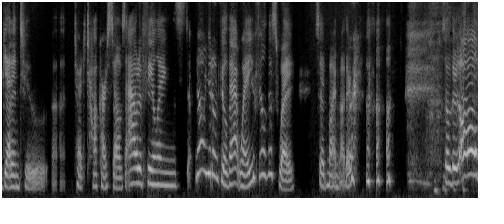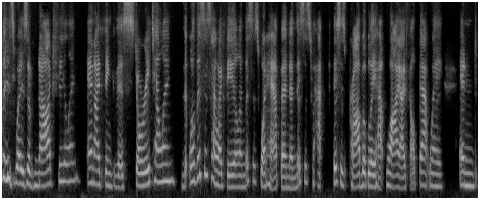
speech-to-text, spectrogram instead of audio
get into, uh, try to talk ourselves out of feelings. No, you don't feel that way. You feel this way, said my mother. so there's all these ways of not feeling and i think this storytelling well this is how i feel and this is what happened and this is this is probably why i felt that way and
